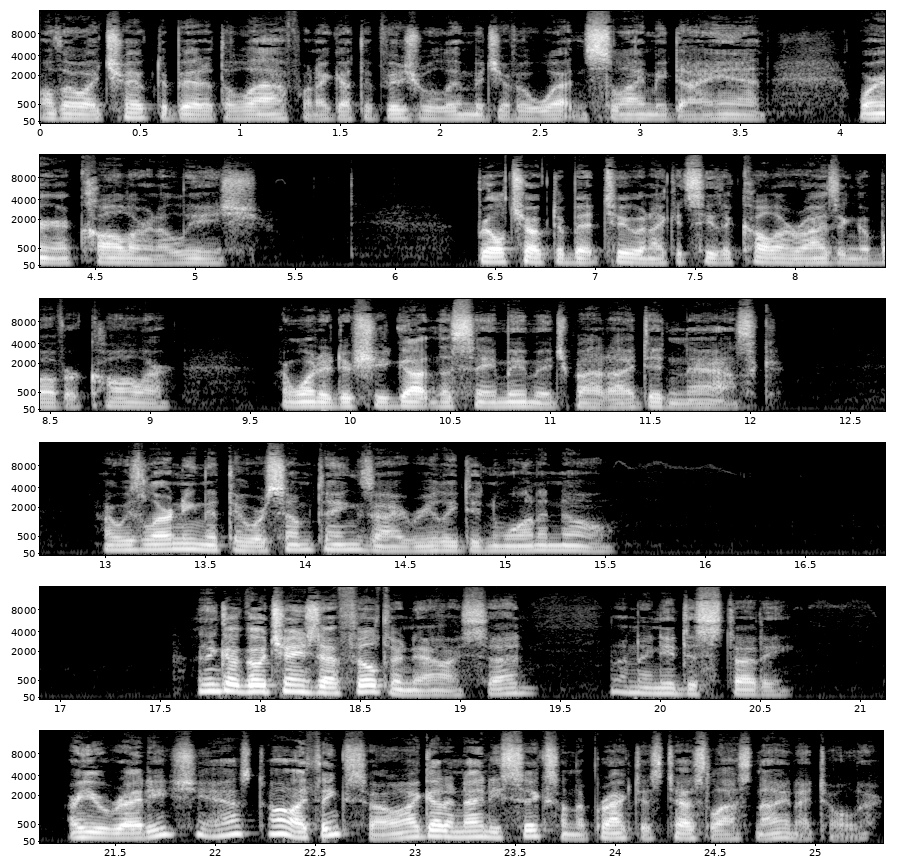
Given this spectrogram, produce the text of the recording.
although I choked a bit at the laugh when I got the visual image of a wet and slimy Diane wearing a collar and a leash. Brill choked a bit too, and I could see the color rising above her collar. I wondered if she'd gotten the same image, but I didn't ask. I was learning that there were some things I really didn't want to know. I think I'll go change that filter now, I said, and I need to study. Are you ready? she asked. Oh, I think so. I got a 96 on the practice test last night, I told her.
